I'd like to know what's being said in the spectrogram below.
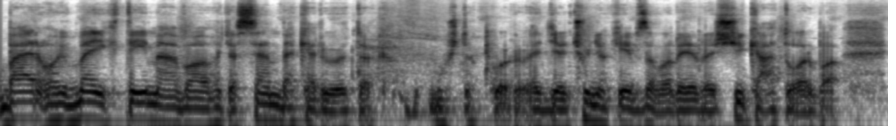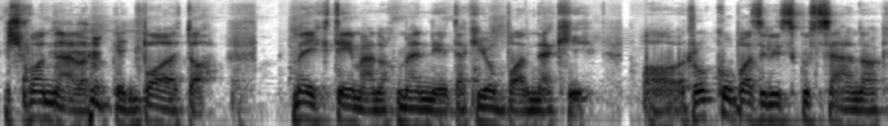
bár hogy melyik témával, hogyha szembe kerültök, most akkor egy ilyen csúnya képzavar érve egy sikátorba, és van nálatok egy balta, melyik témának mennétek jobban neki? A Rocco Baziliszkuszának?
